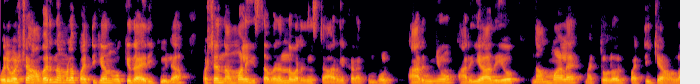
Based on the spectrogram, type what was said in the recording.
ഒരുപക്ഷെ അവർ നമ്മളെ പറ്റിക്കാൻ നോക്കിയതായിരിക്കില്ല പക്ഷേ നമ്മൾ ഈ സെവൻ എന്ന് പറയുന്ന സ്റ്റാറിൽ കിടക്കുമ്പോൾ അറിഞ്ഞോ അറിയാതെയോ നമ്മളെ മറ്റുള്ളവർ പറ്റിക്കാനുള്ള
